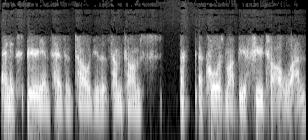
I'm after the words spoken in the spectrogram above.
and experience hasn't told you that sometimes a, a cause might be a futile one.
